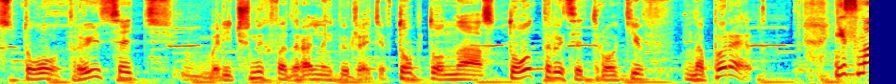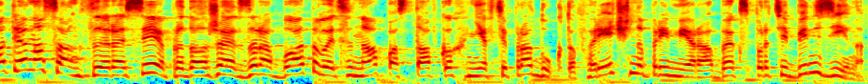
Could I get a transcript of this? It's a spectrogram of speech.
130 річних федеральних бюджетів, тобто на 130 років наперед. Несмотря на санкции, Россия продолжает зарабатывать на поставках нефтепродуктов. Речь, например, об экспорте бензина.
